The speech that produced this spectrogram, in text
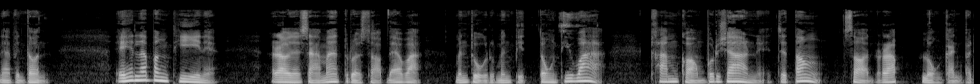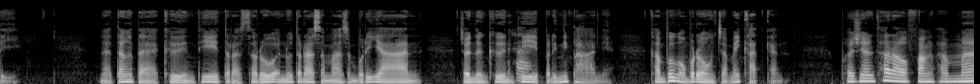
นะเป็นต้น เอ๊ะแล้วบางทีเนี่ยเราจะสามารถตรวจสอบได้ว่ามันถูกหรือมันผิดตรงที่ว่าคำของพระพุทธเจ้าเนี่ยจะต้องสอดรับลงกันพอดีนะตั้งแต่คืนที่ตรัสรู้อนุตตรสัมมาสัมปวิญาณจนถึงคืนค่ะที่ปรินิพพานเนี่ยคำพูดของพระองค์จะไม่ขัดกัน เพราะฉะนั้นถ้าเราฟังธรรมะ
